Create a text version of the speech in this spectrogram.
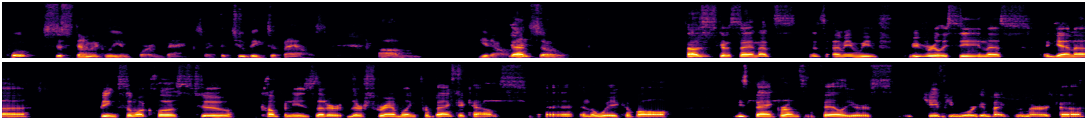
quote systemically important banks, right? The too big to fails, um, you know, yeah. and so. I was just going to say, and that's, I mean, we've we've really seen this again, uh, being somewhat close to companies that are they're scrambling for bank accounts uh, in the wake of all these bank runs and failures. J.P. Morgan, Bank of America,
